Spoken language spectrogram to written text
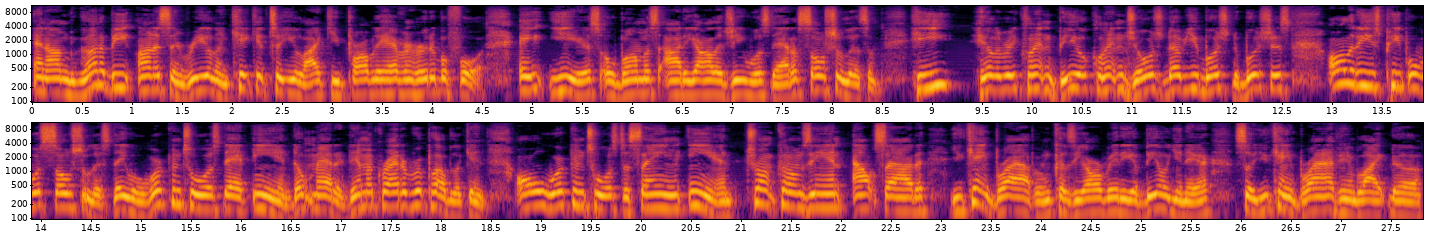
And I'm going to be honest and real and kick it to you like you probably haven't heard it before. Eight years, Obama's ideology was that of socialism. He Hillary Clinton, Bill Clinton, George W. Bush, the Bushes, all of these people were socialists. They were working towards that end. Don't matter, Democrat or Republican, all working towards the same end. Trump comes in, outsider. You can't bribe him because he already a billionaire. So you can't bribe him like the,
